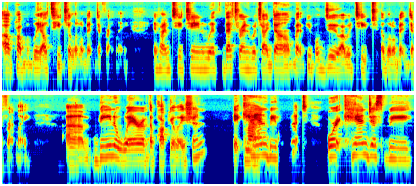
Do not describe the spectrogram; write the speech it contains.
I'll probably I'll teach a little bit differently. If I'm teaching with veteran, which I don't, but people do, I would teach a little bit differently. Um, being aware of the population, it can right. be that, or it can just be.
